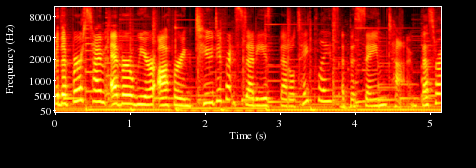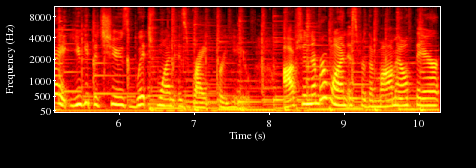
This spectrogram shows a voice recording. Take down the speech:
For the first time ever, we are offering two different studies that'll take place at the same time. That's right, you get to choose which one is right for you. Option number one is for the mom out there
